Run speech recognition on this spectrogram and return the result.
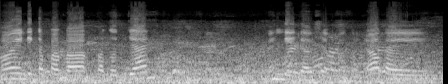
Oh, hindi ka pa ba pagod dyan? Hindi daw siya pagod. Okay.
